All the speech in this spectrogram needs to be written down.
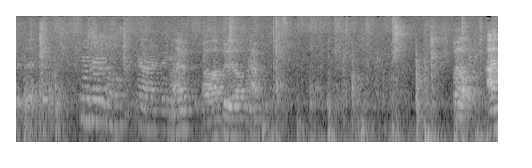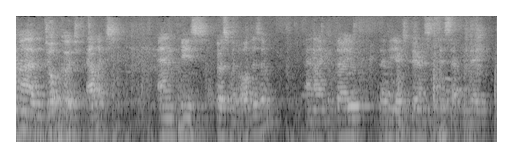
with the- No, not really. No? Oh, I'll put it off uh, the job coach of Alex, and he's a person with autism, and I can tell you that he experiences this every day.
